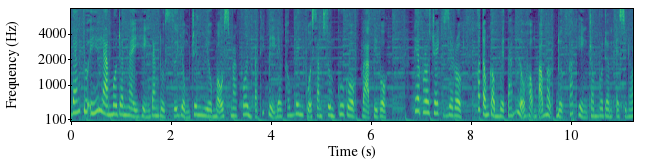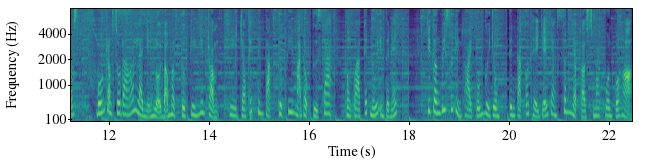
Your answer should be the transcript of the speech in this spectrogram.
Đáng chú ý là modem này hiện đang được sử dụng trên nhiều mẫu smartphone và thiết bị đeo thông minh của Samsung, Google và Vivo. Theo Project Zero, có tổng cộng 18 lỗ hổng bảo mật được phát hiện trong modem Exynos. Bốn trong số đó là những lỗi bảo mật cực kỳ nghiêm trọng khi cho phép tin tặc thực thi mã độc từ xa thông qua kết nối Internet. Chỉ cần biết số điện thoại của người dùng, tin tặc có thể dễ dàng xâm nhập vào smartphone của họ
